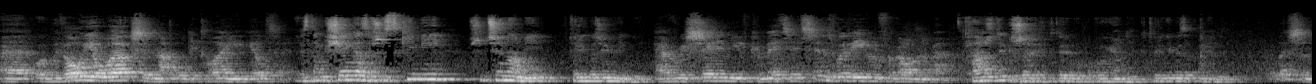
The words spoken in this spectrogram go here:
uh, with all your works in that will declare you guilty. Jest tam księga ze wszystkimi przyczynami, których będziemy winni. Every sin you've committed, sins we've even forgotten about. Każdy grzech, który był popełniony, który nie był zapomniany. Listen,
